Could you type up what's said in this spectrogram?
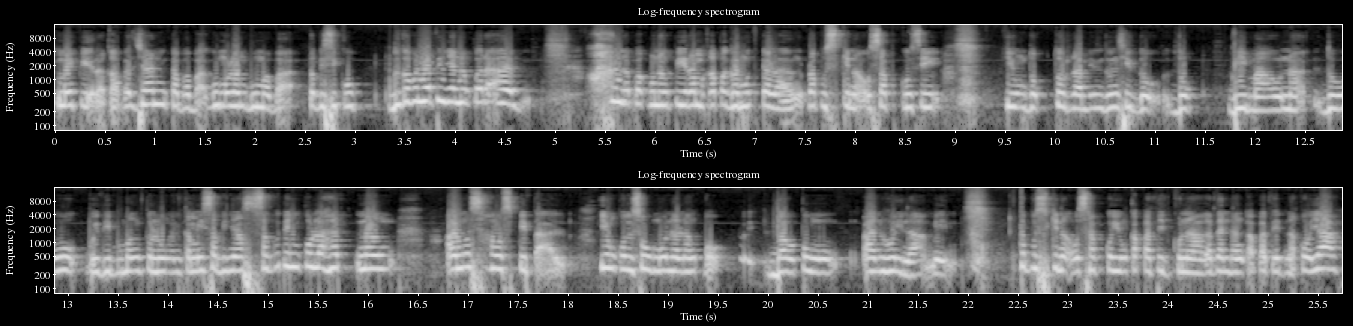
may pera ka ba dyan? Kababago mo lang bumaba. Tapos ko gagawin natin yan ng paraan. Hanap ako ng pera makapagamot ka lang. Tapos kinausap ko si yung doktor namin doon si Do, Dok Dimao na do pwede bumang tulungan kami? Sabi niya sagutin ko lahat ng ano sa hospital. Yung konsumo na lang po daw pong anuhoy namin tapos kinausap ko yung kapatid ko na katandang kapatid na kuya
